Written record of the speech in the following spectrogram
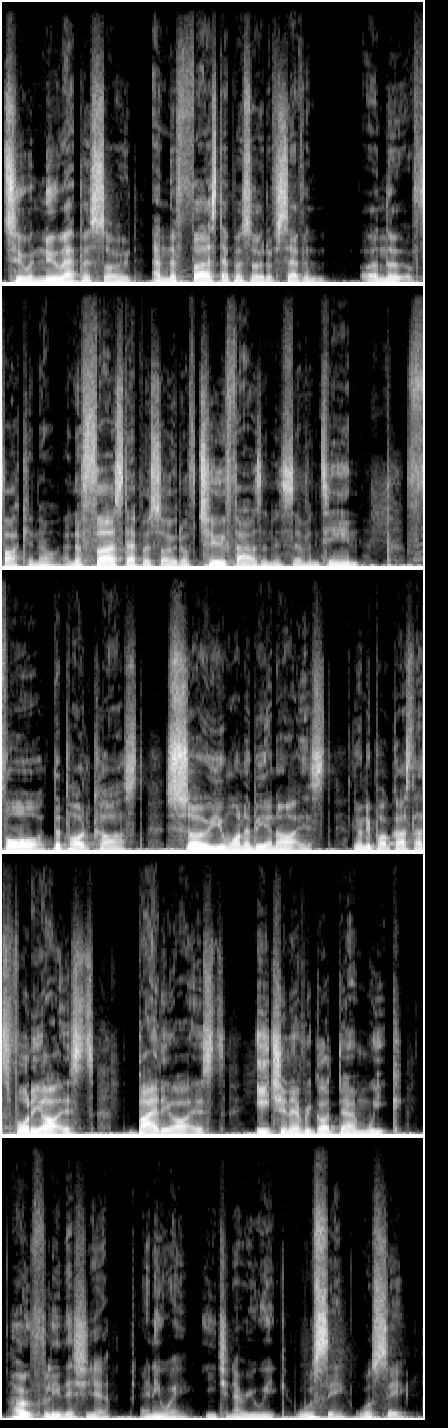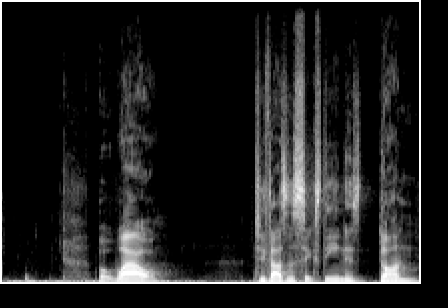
to a new episode and the first episode of seven. And the fucking hell, and the first episode of 2017 for the podcast. So you want to be an artist? The only podcast that's for the artists, by the artists, each and every goddamn week. Hopefully this year. Anyway, each and every week. We'll see. We'll see. But wow, 2016 is done.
